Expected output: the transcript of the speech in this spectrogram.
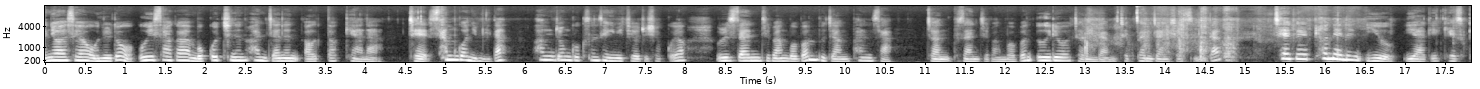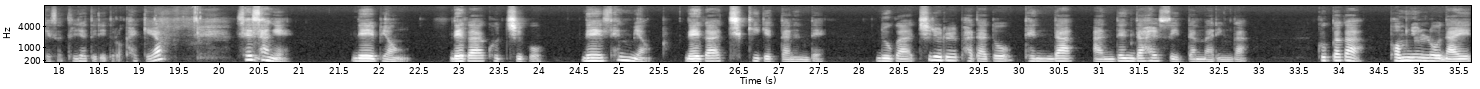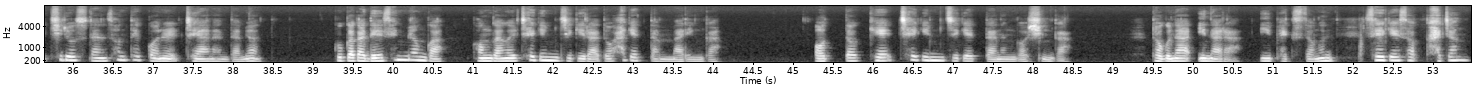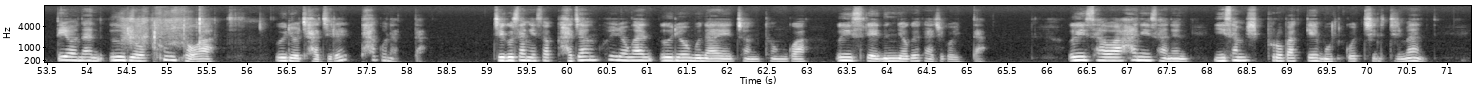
안녕하세요. 오늘도 의사가 못 고치는 환자는 어떻게 하나 제 3권입니다. 황종국 선생님이 지어주셨고요. 울산지방법원 부장판사 전 부산지방법원 의료전담 재판장이셨습니다. 책을 펴내는 이유 이야기 계속해서 들려드리도록 할게요. 세상에 내 병, 내가 고치고 내 생명, 내가 지키겠다는데 누가 치료를 받아도 된다, 안 된다 할 수 있단 말인가? 국가가 법률로 나의 치료수단 선택권을 제한한다면 국가가 내 생명과 건강을 책임지기라도 하겠단 말인가? 어떻게 책임지겠다는 것인가? 더구나 이 나라, 이 백성은 세계에서 가장 뛰어난 의료 풍토와 의료 자질을 타고났다. 지구상에서 가장 훌륭한 의료 문화의 전통과 의술의 능력을 가지고 있다. 의사와 한의사는 20, 30%밖에 못 고치지만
